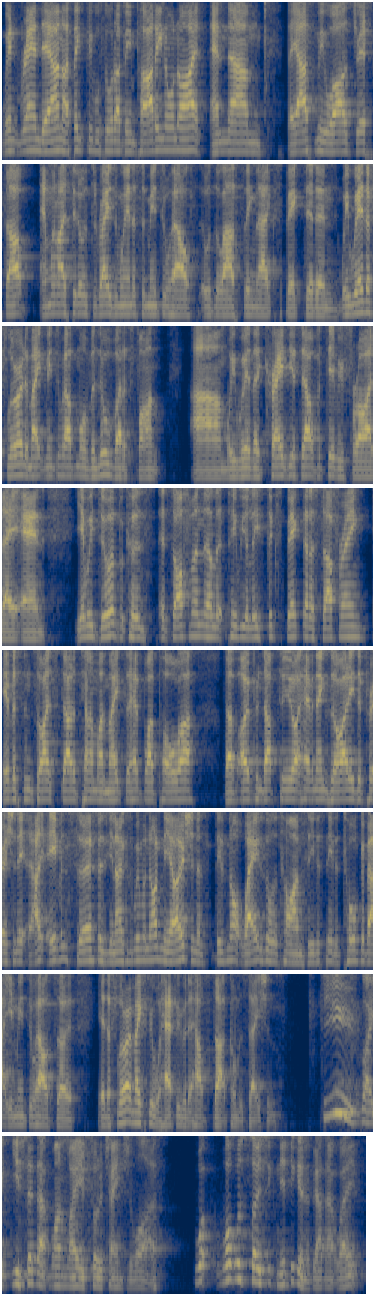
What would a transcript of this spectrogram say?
went ran down. I think people thought I'd been partying all night, and um, they asked me why I was dressed up. And when I said it was to raise awareness of mental health, it was the last thing they expected. And we wear the fluoro to make mental health more visible, but it's fun. Um, we wear the craziest outfits every Friday, and yeah, we do it because it's often the people you least expect that are suffering. Ever since I started telling my mates I had bipolar, they've opened up to me like having anxiety, depression, even surfers, you know, because when we're not in the ocean, it's there's not waves all the time, so you just need to talk about your mental health. So yeah, the fluoro makes people happy, but it helps start conversations. Do you like you said that one wave sort of changed your life? What what was so significant about that wave?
